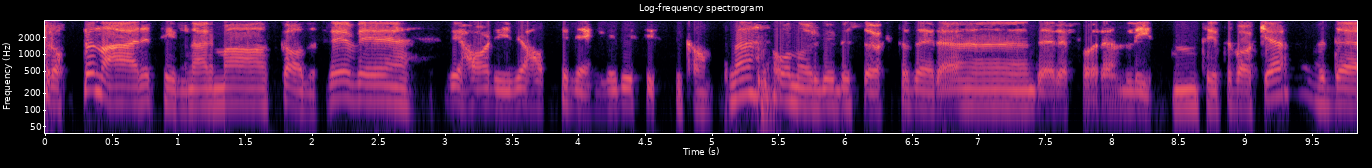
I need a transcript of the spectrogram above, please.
Troppen er tilnærma skadefri. Vi vi har de vi har hatt tilgjengelig de siste kampene. Og når vi besøkte dere, dere for en liten tid tilbake det,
